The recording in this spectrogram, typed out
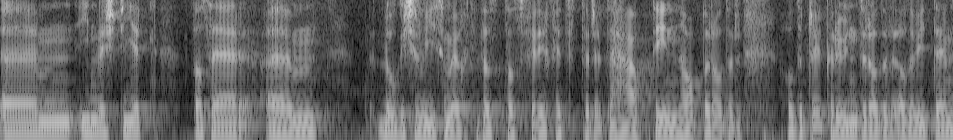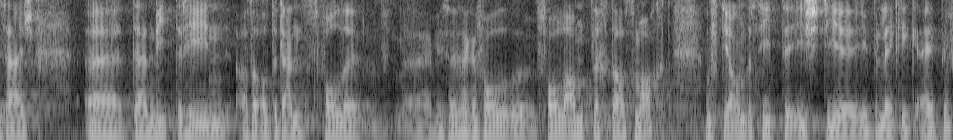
ähm, investiert, dass er ähm, logischerweise möchte, dass, dass vielleicht jetzt der, der Hauptinhaber oder, oder der Gründer oder, oder wie du dem sagst, äh, dann weiterhin, also, oder dann das volle, äh, wie soll ich sagen, voll, vollamtlich das macht. Auf der anderen Seite ist die Überlegung eben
